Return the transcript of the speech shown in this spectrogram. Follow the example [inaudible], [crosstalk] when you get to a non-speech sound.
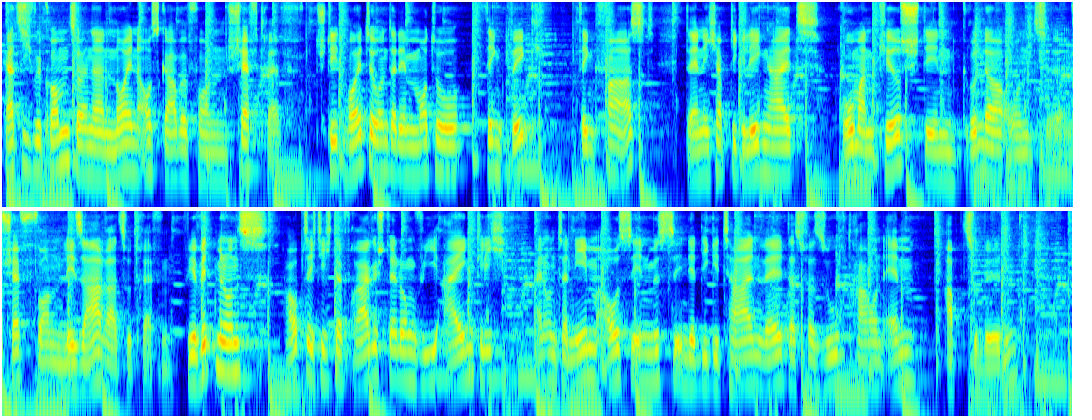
Herzlich willkommen zu einer neuen Ausgabe von Cheftreff. Steht heute unter dem Motto Think Big, Think Fast, denn ich habe die Gelegenheit, Roman Kirsch, den Gründer und äh, Chef von Lesara, zu treffen. Wir widmen uns hauptsächlich der Fragestellung, wie eigentlich ein Unternehmen aussehen müsste in der digitalen Welt, das versucht, HM abzubilden.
